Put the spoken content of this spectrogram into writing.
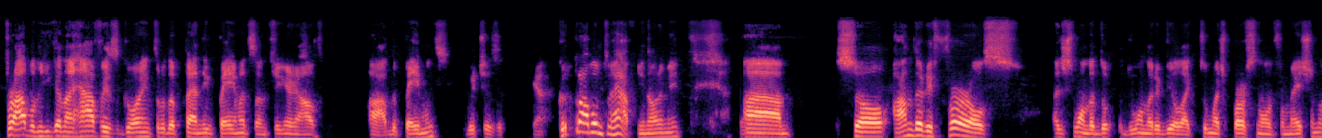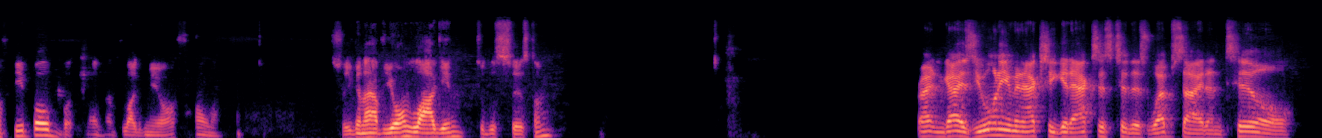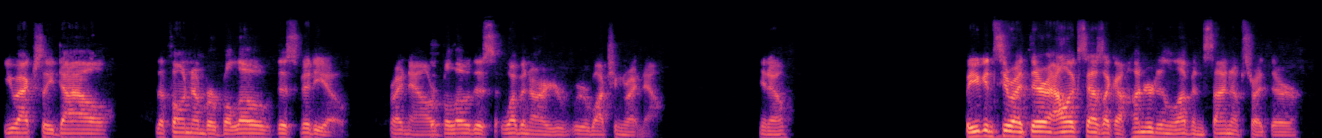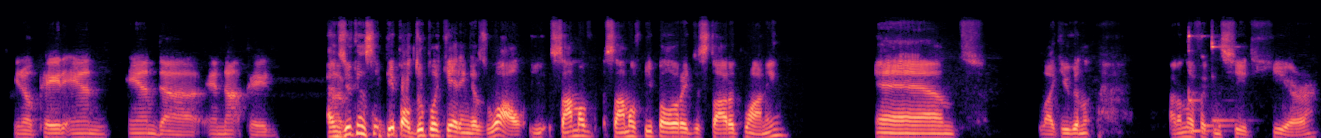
problem you're gonna have is going through the pending payments and figuring out uh, the payments, which is a Yeah. good problem to have. You know what I mean? Um, so on the referrals, I just want to do, want to reveal like too much personal information of people, but that log me off. Hold on. So you're gonna have your own login to the system. Right. And guys, you won't even actually get access to this website until you actually dial the phone number below this video right now or below this webinar you're, you're watching right now. You know? But you can see right there, Alex has like 111 signups right there, you know, paid and and uh and not paid. And you can see, people duplicating as well. Some of some of people already started running, and like you can, I don't know if I can see it here,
